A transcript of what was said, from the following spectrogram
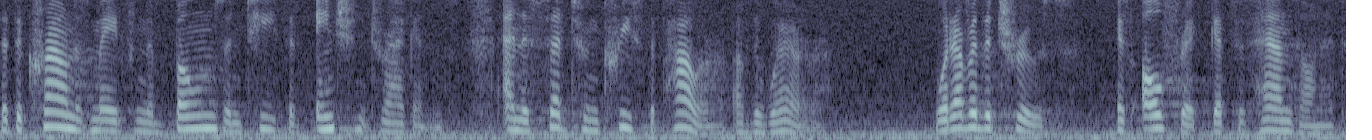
that the crown is made from the bones and teeth of ancient dragons, and is said to increase the power of the wearer. Whatever the truth, if Ulfric gets his hands on it,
